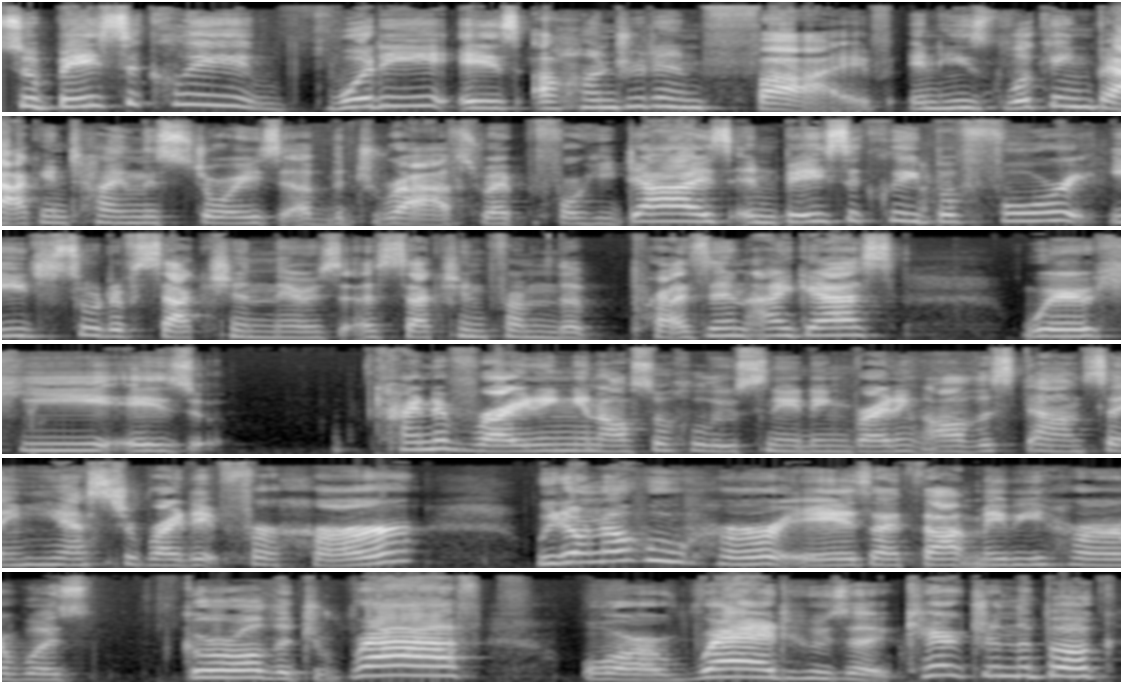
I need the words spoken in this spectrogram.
so basically, Woody is 105 and he's looking back and telling the stories of the giraffes right before he dies. And basically, before each sort of section, there's a section from the present, I guess, where he is kind of writing and also hallucinating, writing all this down, saying he has to write it for her. We don't know who her is. I thought maybe her was Girl the giraffe or Red, who's a character in the book,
